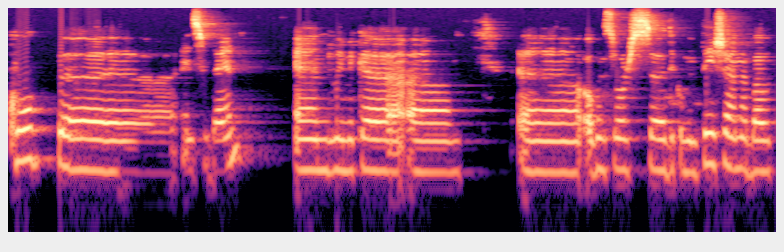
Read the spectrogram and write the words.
coup in Sudan, and we make a, um, open source documentation about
